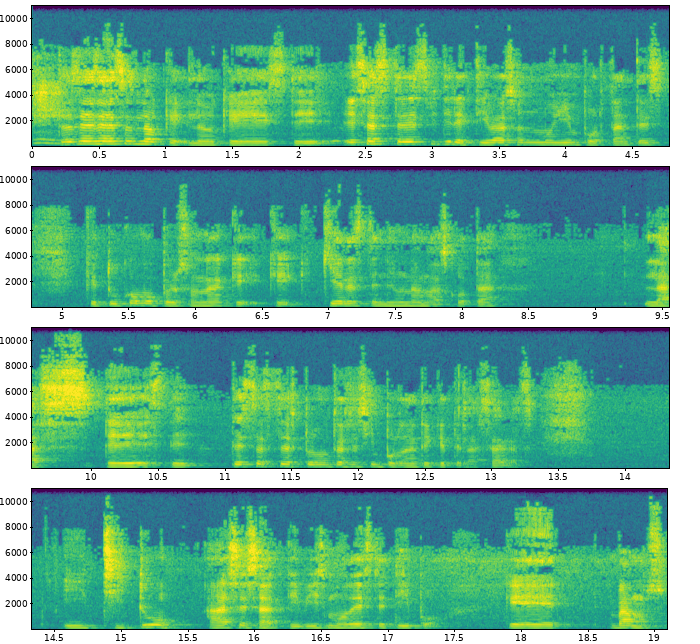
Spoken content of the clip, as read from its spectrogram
Entonces eso es lo que, lo que este, esas tres directivas son muy importantes que tú como persona que, que quieres tener una mascota, las de, este, de estas tres preguntas es importante que te las hagas. Y si tú haces activismo de este tipo, que vamos,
